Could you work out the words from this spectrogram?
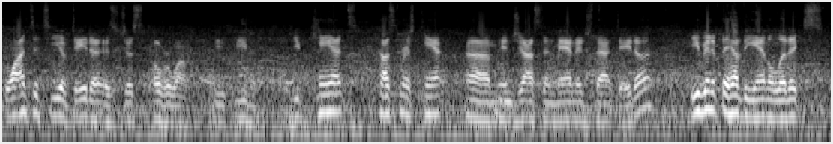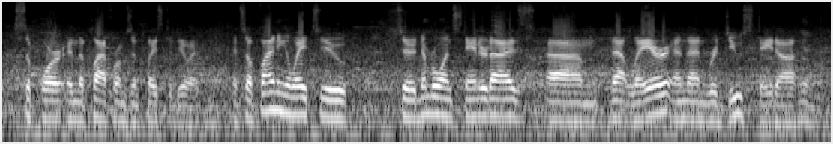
quantity of data is just overwhelming. You, you, you can't, customers can't um, ingest and manage that data, even if they have the analytics support and the platforms in place to do it. And so finding a way to, to number one, standardize um, that layer and then reduce data yeah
